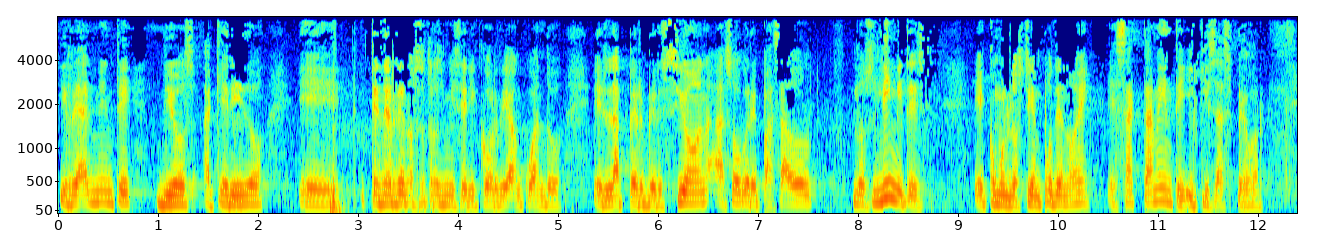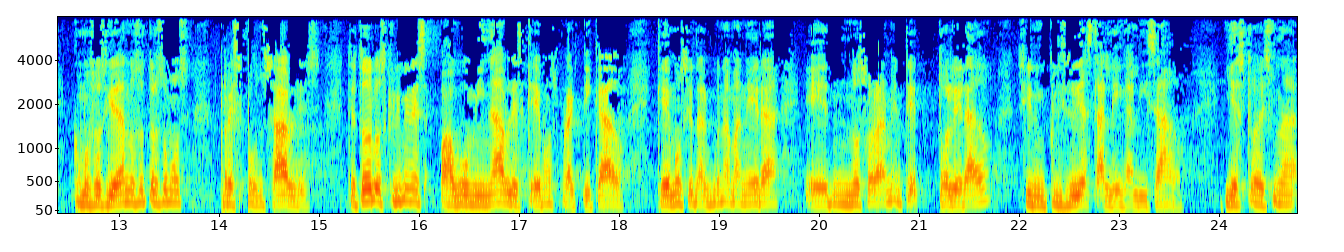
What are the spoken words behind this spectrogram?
Y realmente Dios ha querido eh, tener de nosotros misericordia cuando eh, la perversión ha sobrepasado los límites, como en los tiempos de Noé, exactamente, y quizás peor. Como sociedad nosotros somos responsables de todos los crímenes abominables que hemos practicado, que hemos en alguna manera eh, no solamente tolerado, sino inclusive hasta legalizado. Y esto es una,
